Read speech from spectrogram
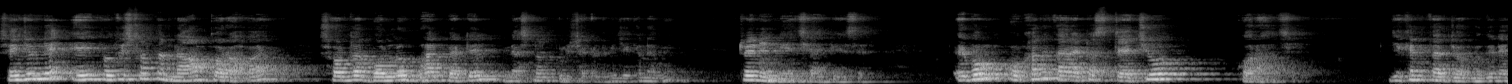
সেই জন্যে এই প্রতিষ্ঠানটার নাম করা হয় Sardar Vallabhbhai Patel national police academy, যেখানে আমি ট্রেনিং নিয়েছি আইপিএসের এবং ওখানে তার একটা স্ট্যাচু করা আছে, যেখানে তার জন্মদিনে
